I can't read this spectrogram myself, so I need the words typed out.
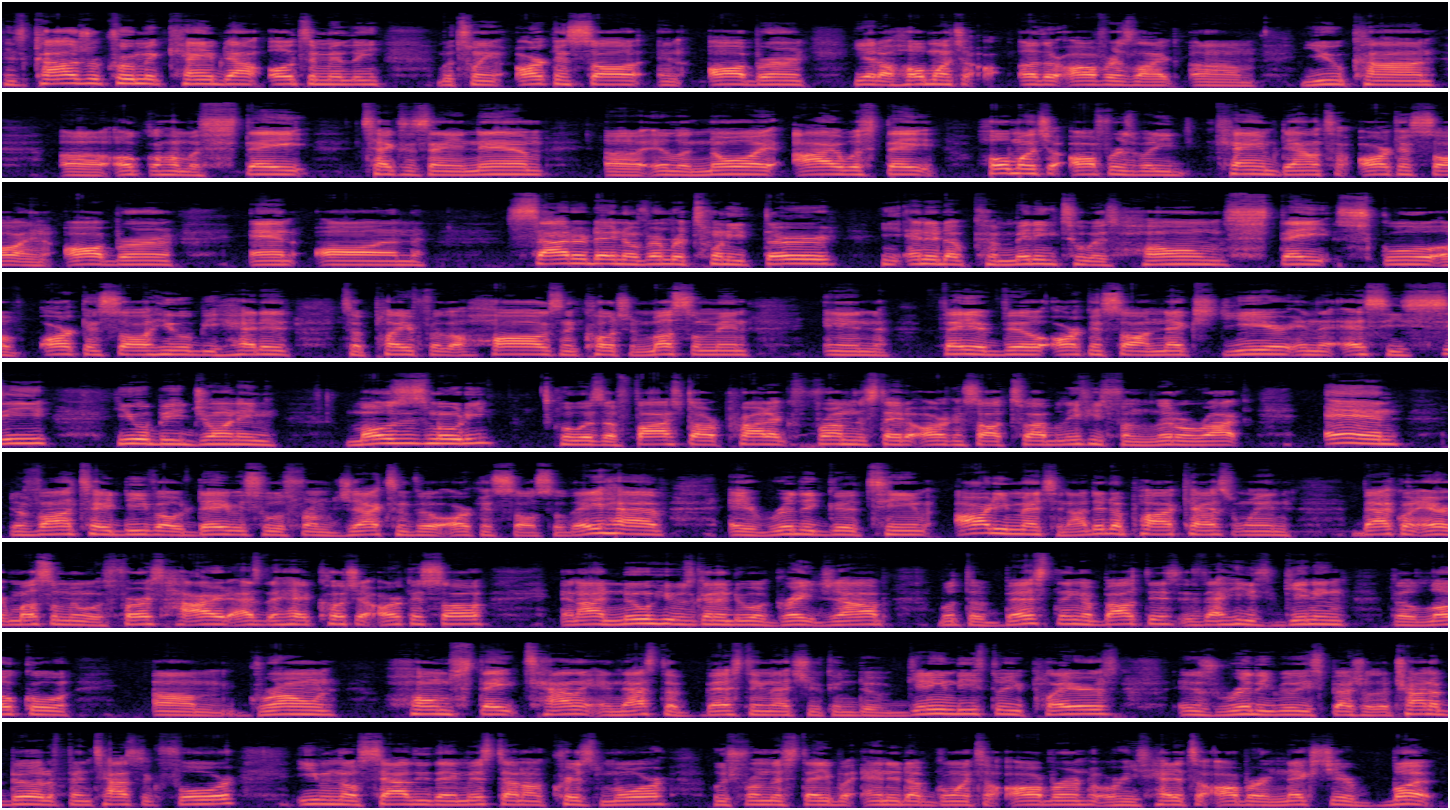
his college recruitment came down ultimately between Arkansas and Auburn. He had a whole bunch of other offers like um, UConn, uh, Oklahoma State, Texas A&M, uh, Illinois, Iowa State, whole bunch of offers, but he came down to Arkansas and Auburn. And on Saturday, November 23rd, he ended up committing to his home state school of Arkansas. He will be headed to play for the Hogs and coach Musselman in Fayetteville, Arkansas next year in the SEC. He will be joining Moses Moody, who is a five-star product from the state of Arkansas too. I believe he's from Little Rock, and Davonte Devo Davis, who is from Jacksonville, Arkansas. So they have a really good team. I already mentioned I did a podcast when back when Eric Musselman was first hired as the head coach at Arkansas, and I knew he was going to do a great job. But the best thing about this is that he's getting the local, um, grown home state talent, and that's the best thing that you can do. Getting these three players is really, really special. They're trying to build a fantastic four, even though sadly they missed out on Chris Moore, who's from the state but ended up going to Auburn, or he's headed to Auburn next year. But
